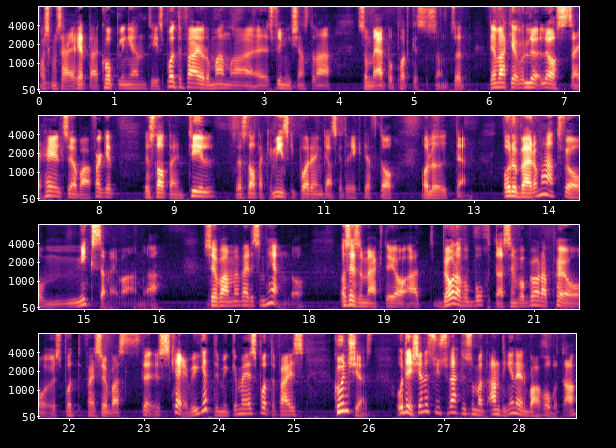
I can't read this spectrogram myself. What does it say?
vad ska man säga, rätta kopplingen till Spotify och de andra eh, streamingtjänsterna som Apple Podcast och sånt. Så att den verkar lösa sig helt så jag bara fuck it. Jag startar en till. Jag startar Kaminski på den ganska direkt efter och la ut den. Och då började de här två mixa med varandra. Så jag bara, men vad är det som händer? Och sen så märkte jag att båda var borta, sen var båda på Spotify, så jag bara skrev ju jättemycket med Spotifys kundtjänst. Och det kändes ju verkligen som att antingen är det bara robotar,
